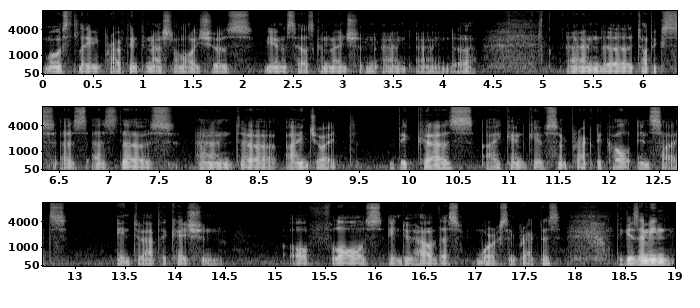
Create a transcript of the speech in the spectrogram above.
mostly private international law issues, Vienna Sales Convention, and and uh, and uh, topics as as those. And uh, I enjoy it because I can give some practical insights into application of laws, into how this works in practice. Because I mean,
